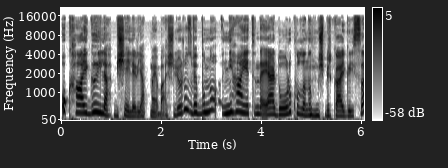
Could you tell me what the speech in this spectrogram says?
o kaygıyla bir şeyleri yapmaya başlıyoruz ve bunu nihayetinde eğer doğru kullanılmış bir kaygıysa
